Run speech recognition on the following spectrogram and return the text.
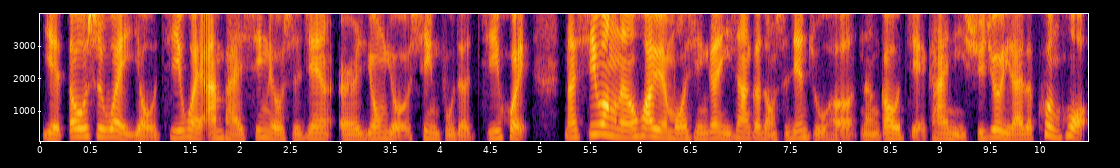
也都是为有机会安排心流时间而拥有幸福的机会。那希望呢，花园模型跟以上各种时间组合能够解开你许久以来的困惑。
